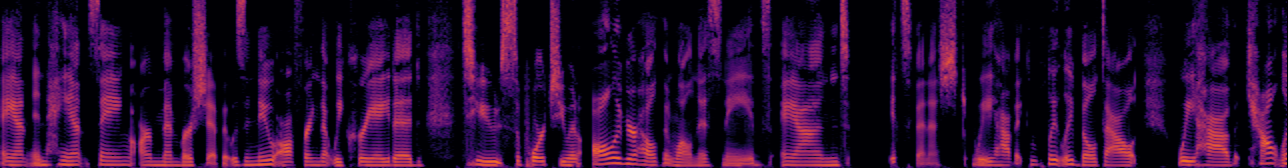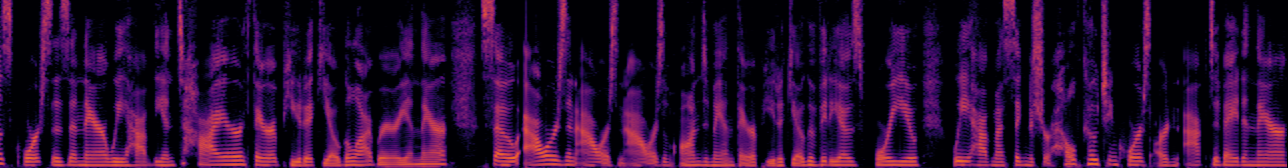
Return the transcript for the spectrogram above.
and enhancing our membership. It was a new offering that we created to support you in all of your health and wellness needs. And it's finished. We have it completely built out. We have countless courses in there. We have the entire therapeutic yoga library in there. So, hours and hours and hours of on demand therapeutic yoga videos for you. We have my signature health coaching course, Arden Activate, in there,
